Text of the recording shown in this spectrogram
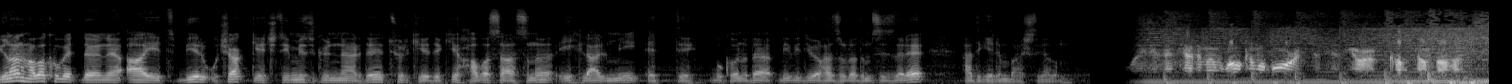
Yunan Hava Kuvvetleri'ne ait bir uçak geçtiğimiz günlerde Türkiye'deki hava sahasını ihlal mi etti? Bu konuda bir video hazırladım sizlere. Hadi gelin başlayalım. Ladies and gentlemen, welcome aboard. This is your Kaptan Baha.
